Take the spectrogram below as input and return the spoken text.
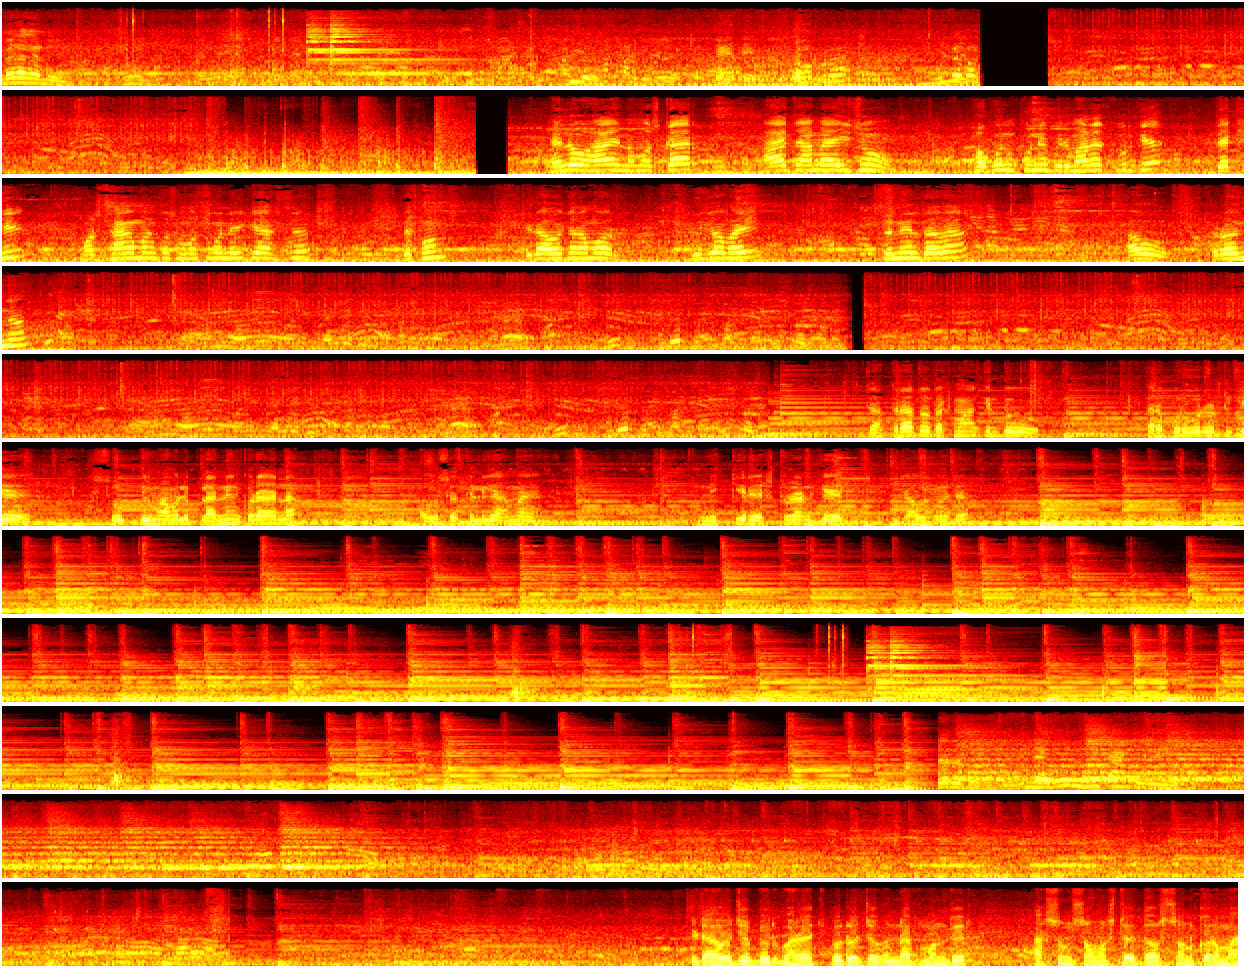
का नहीं hello hi नमस्कार आज आम आई कुनी बीरमहाराजपुर के देखी मोर सांग को समस्त को लेकिन आसचे देखुन यहाँ हूँ आमर विजय भाई सुनील दादा आउ रंजन जात्रा तो देखमा किंतु तार पूर्व टे सूप पीमा बोली प्लानिंग कराला आगे आम निकी रेस्टोरेंट के जाऊ ହଜାରେ ମୁଁ ଏଇଟା ହେଉଛି ବୀରଭାରାଜପୁରର ଜଗନ୍ନାଥ ମନ୍ଦିର ଆସୁନ୍ ସମସ୍ତେ ଦର୍ଶନ କର୍ମା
